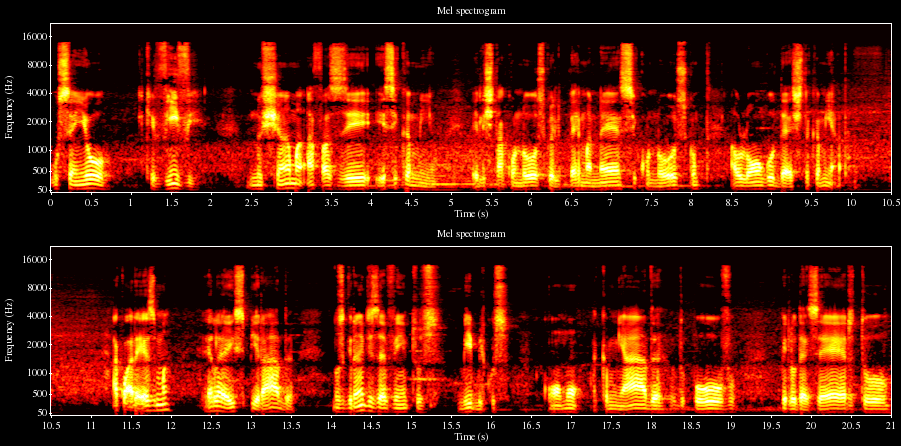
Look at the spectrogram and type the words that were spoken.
O Senhor que vive nos chama a fazer esse caminho. Ele está conosco, ele permanece conosco ao longo desta caminhada. A Quaresma, ela é inspirada nos grandes eventos bíblicos, como a caminhada do povo pelo deserto,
